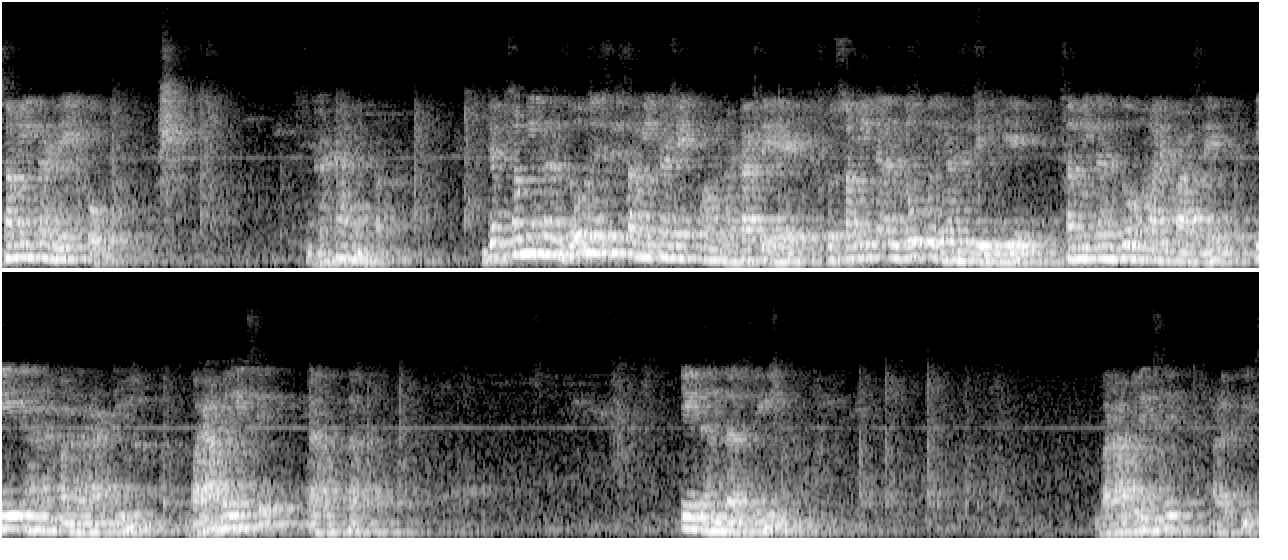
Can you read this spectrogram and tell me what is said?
समीकरण एक को घटाने पर। जब समीकरण दो में से समीकरण एक को हम घटाते हैं तो समीकरण दो को ध्यान से देखिए। समीकरण दो हमारे पास है, ए धन पंद्रह डी बराबरी से तिहत्तर। ए धन दस डी बराबरी से अड़तीस।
